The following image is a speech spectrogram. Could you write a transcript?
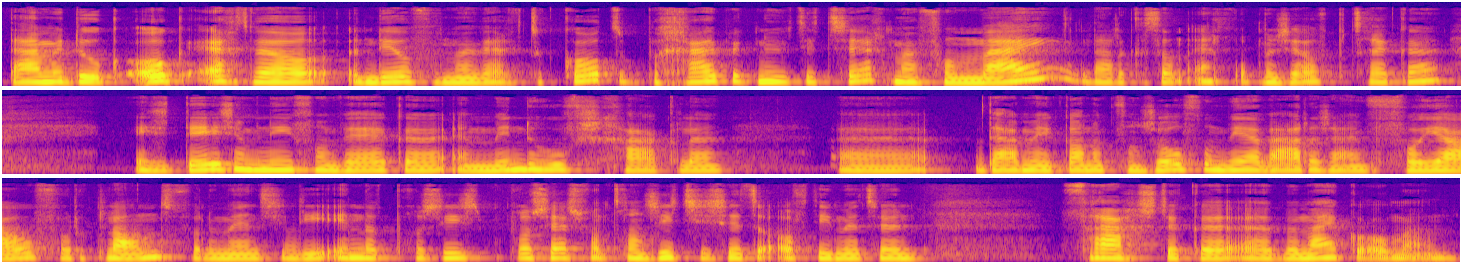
daarmee doe ik ook echt wel een deel van mijn werk tekort. begrijp ik nu ik dit zeg. Maar voor mij, laat ik het dan echt op mezelf betrekken, is deze manier van werken en minder hoeven schakelen. Uh, daarmee kan ik van zoveel meer waarde zijn voor jou, voor de klant, voor de mensen die in dat proces, proces van transitie zitten of die met hun vraagstukken uh, bij mij komen.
